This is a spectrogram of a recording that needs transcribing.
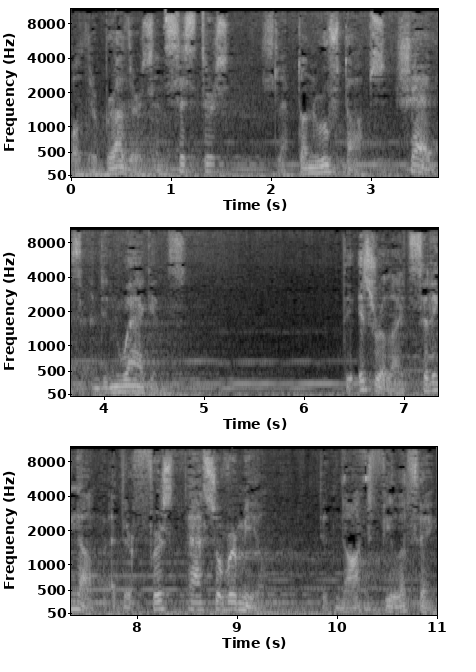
while their brothers and sisters slept on rooftops, sheds, and in wagons. The Israelites sitting up at their first Passover meal did not feel a thing,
